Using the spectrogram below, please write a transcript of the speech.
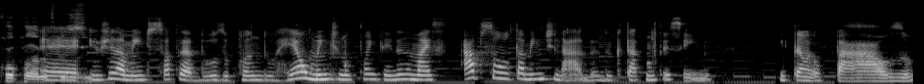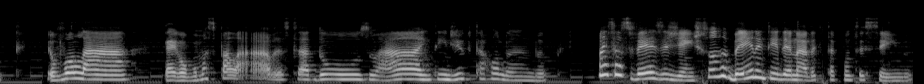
qual palavra É, traduzir. eu geralmente só traduzo quando realmente não tô entendendo mais absolutamente nada do que tá acontecendo. Então eu pauso, eu vou lá, pego algumas palavras, traduzo, ah, entendi o que tá rolando. Mas às vezes, gente, tudo bem não entender nada que tá acontecendo.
